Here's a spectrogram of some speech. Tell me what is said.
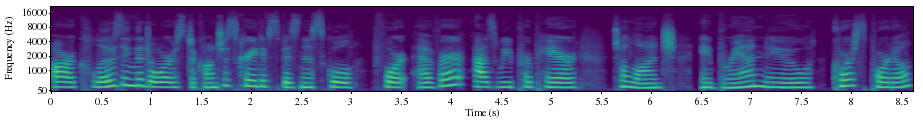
are closing the doors to Conscious Creatives Business School forever as we prepare to launch a brand new course portal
